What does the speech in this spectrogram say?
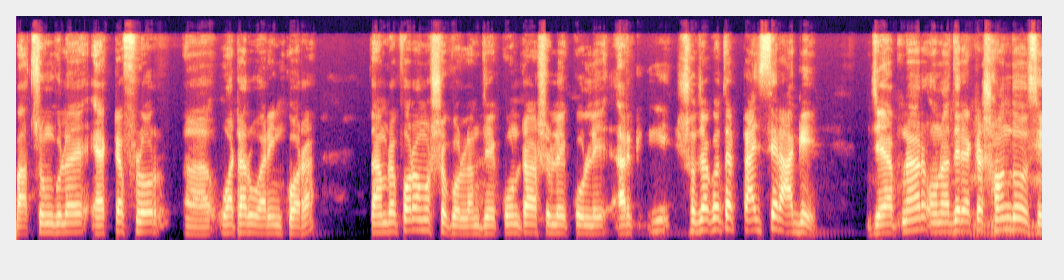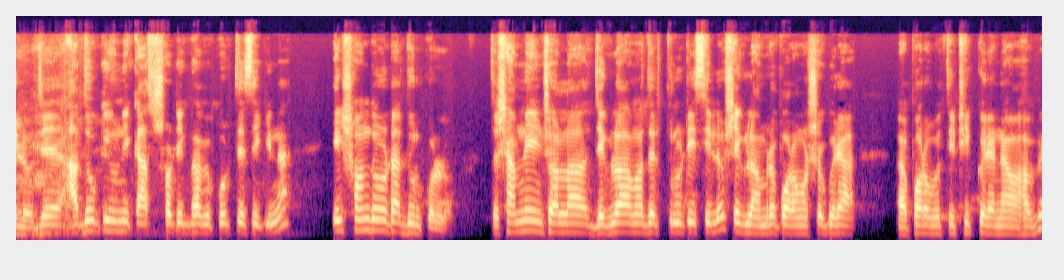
বাথরুম একটা ফ্লোর ওয়াটার ওয়ারিং করা। তো আমরা পরামর্শ করলাম যে কোনটা আসলে করলে আর কি সোজা কথা টাইলসের আগে যে আপনার ওনাদের একটা সন্দেহ ছিল যে আদৌ কি উনি কাজ সঠিকভাবে করতেছে কিনা এই সন্দেহটা দূর করল। তো সামনে ইনশাল্লাহ যেগুলো আমাদের ত্রুটি ছিল সেগুলো আমরা পরামর্শ করে পরবর্তী ঠিক করে নেওয়া হবে।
